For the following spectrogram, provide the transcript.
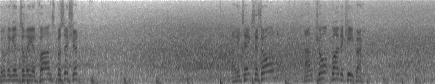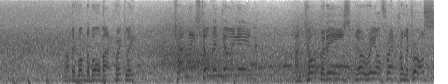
Moving into the advanced position. And he takes it on. And caught by the keeper. Well, they've won the ball back quickly. Can they stop it going in? And caught with ease. No real threat from the cross.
